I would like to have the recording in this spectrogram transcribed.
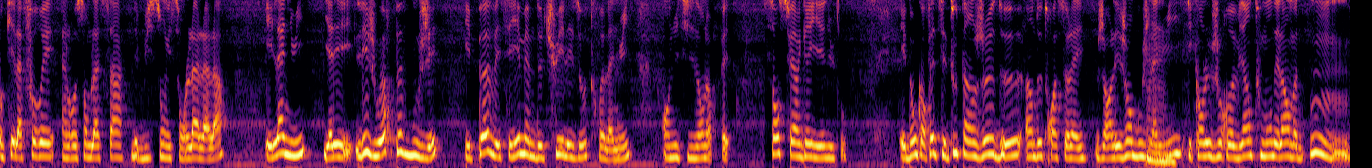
ok la forêt elle ressemble à ça, les buissons ils sont là, là, là, et la nuit, y a les, les joueurs peuvent bouger et peuvent essayer même de tuer les autres la nuit en utilisant leur paix, sans se faire griller du tout. Et donc en fait c'est tout un jeu de 1, 2, 3 soleils. Genre les gens bougent la hmm. nuit et quand le jour revient, tout le monde est là en mode hmm,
